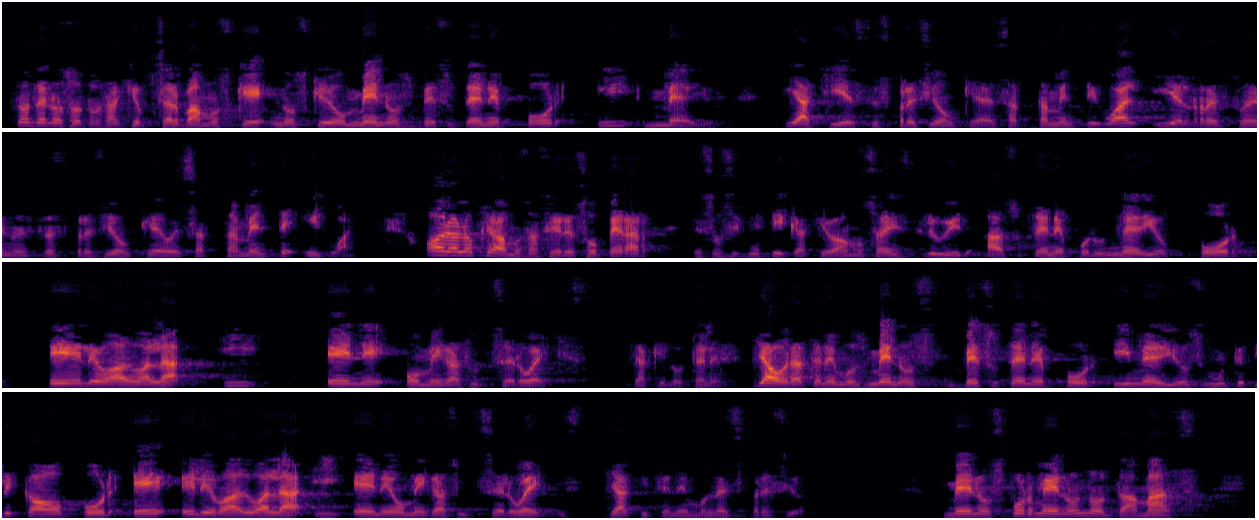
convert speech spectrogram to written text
Donde nosotros aquí observamos que nos quedó menos b sub n por i medio. Y aquí esta expresión queda exactamente igual y el resto de nuestra expresión quedó exactamente igual. Ahora lo que vamos a hacer es operar. Eso significa que vamos a distribuir a sub n por un medio por e elevado a la i n omega sub 0x. Y aquí lo tenemos. Y ahora tenemos menos b sub n por i medios multiplicado por e elevado a la i n omega sub 0x. Y aquí tenemos la expresión. Menos por menos nos da más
